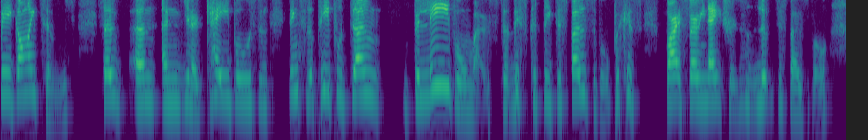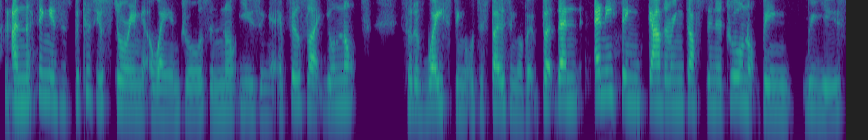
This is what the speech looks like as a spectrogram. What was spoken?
big items. So um and you know cables and things that people don't believe almost that this could be disposable because by its very nature it doesn't look disposable mm-hmm. and the thing is is because you're storing it away in drawers and not using it it feels like you're not sort of wasting or disposing of it. But then anything gathering dust in a drawer not being reused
